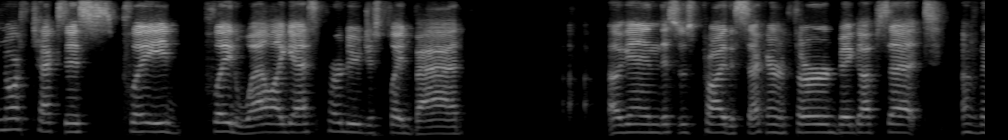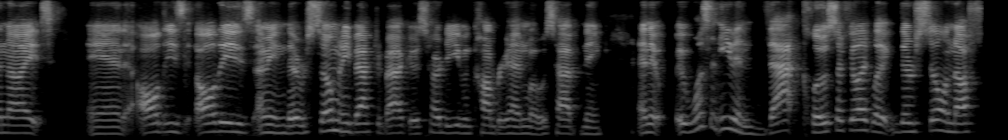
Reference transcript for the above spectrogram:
North Texas played played well, I guess. Purdue just played bad. Again, this was probably the second or third big upset of the night. And all these, all these, I mean, there were so many back to back, it was hard to even comprehend what was happening and it, it wasn't even that close i feel like like there's still enough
